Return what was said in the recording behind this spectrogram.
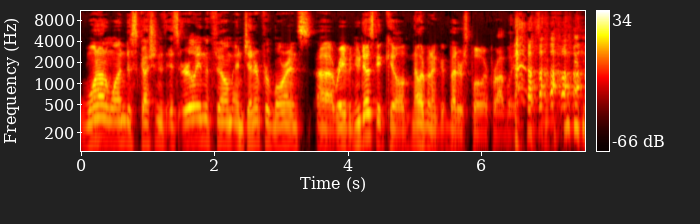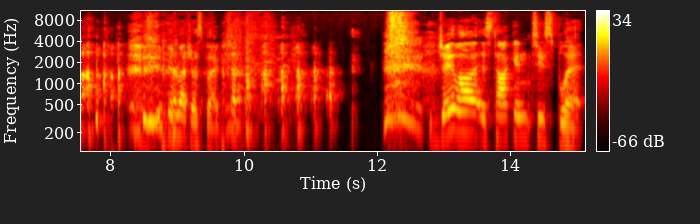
one-on-one discussion. It's- It's early in the film, and Jennifer Lawrence, uh, Raven, who does get killed, that would have been a better spoiler probably. in retrospect. J Law is talking to Split,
